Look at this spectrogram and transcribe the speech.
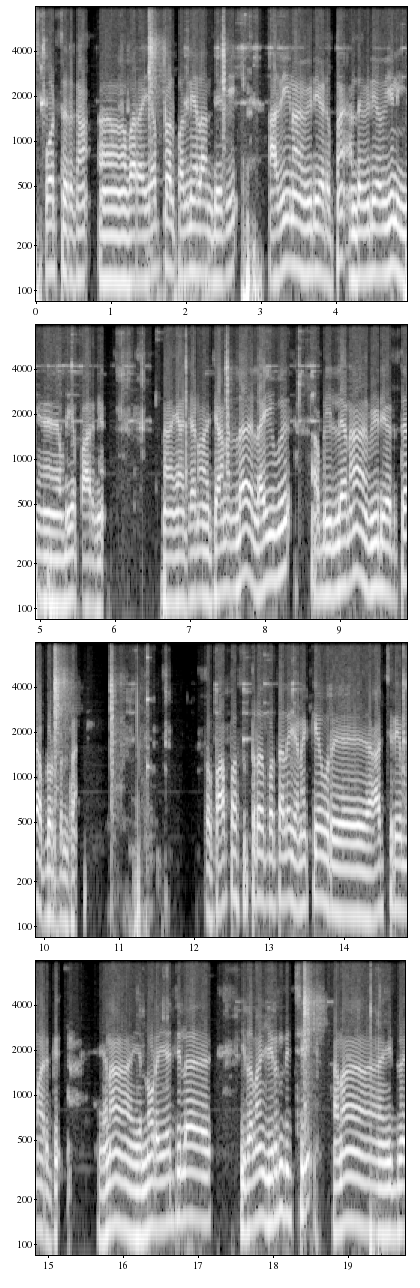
ஸ்போர்ட்ஸ் இருக்கான். வர ஏப்ரல் பதினேழாம் தேதி. அதையும் நான் வீடியோ எடுப்பேன். அந்த வீடியோவையும் நீங்கள் அப்படியே பாருங்கள் நான் என் சேனல் சேனலில் லைவு அப்படி இல்லைன்னா வீடியோ எடுத்து அப்லோட் பண்ணுறேன் இப்போ பாப்பா சுற்றுறத பார்த்தாலே எனக்கே ஒரு ஆச்சரியமாக இருக்குது ஏன்னா என்னோட ஏஜில் இதெல்லாம் இருந்துச்சு. ஆனால் இது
